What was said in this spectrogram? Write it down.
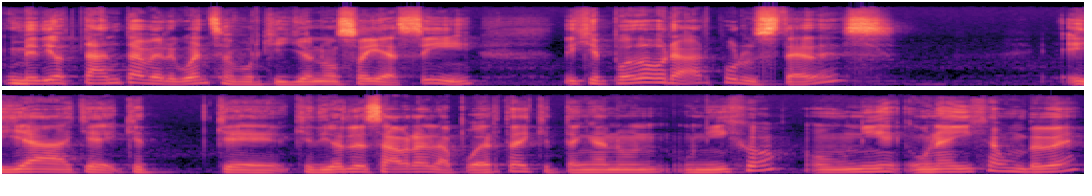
me dio tanta vergüenza porque yo no soy así. Dije, ¿puedo orar por ustedes? Y ya que, que, que, Dios les abra la puerta y que tengan un, un hijo o una hija, un bebé.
